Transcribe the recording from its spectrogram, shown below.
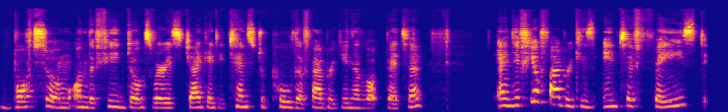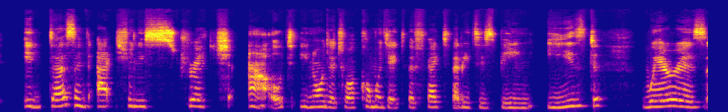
bottom on the feed dogs where it's jagged, it tends to pull the fabric in a lot better. And if your fabric is interfaced, it doesn't actually stretch out in order to accommodate the fact that it is being eased, whereas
